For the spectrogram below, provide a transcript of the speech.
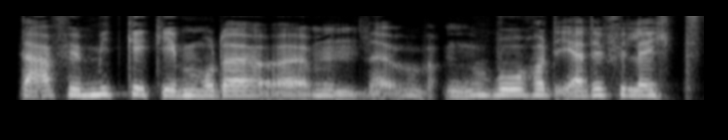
dafür mitgegeben oder ähm, wo hat er dir vielleicht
